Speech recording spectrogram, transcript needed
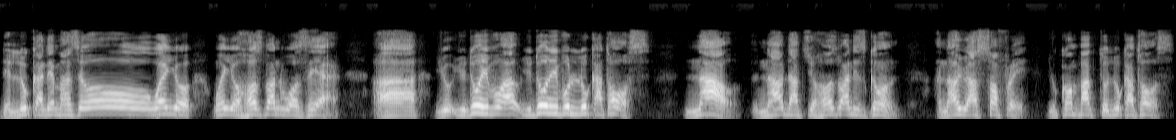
They look at them and say, "Oh, when your when your husband was here, uh, you you don't even you don't even look at us. Now, now that your husband is gone, and now you are suffering, you come back to look at us."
